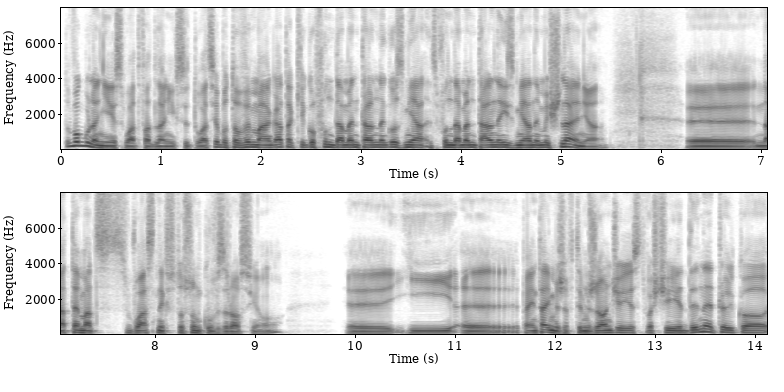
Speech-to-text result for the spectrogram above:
to w ogóle nie jest łatwa dla nich sytuacja, bo to wymaga takiego fundamentalnego zmian fundamentalnej zmiany myślenia yy, na temat własnych stosunków z Rosją. Yy, I yy, pamiętajmy, że w tym rządzie jest właściwie jedyne tylko,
